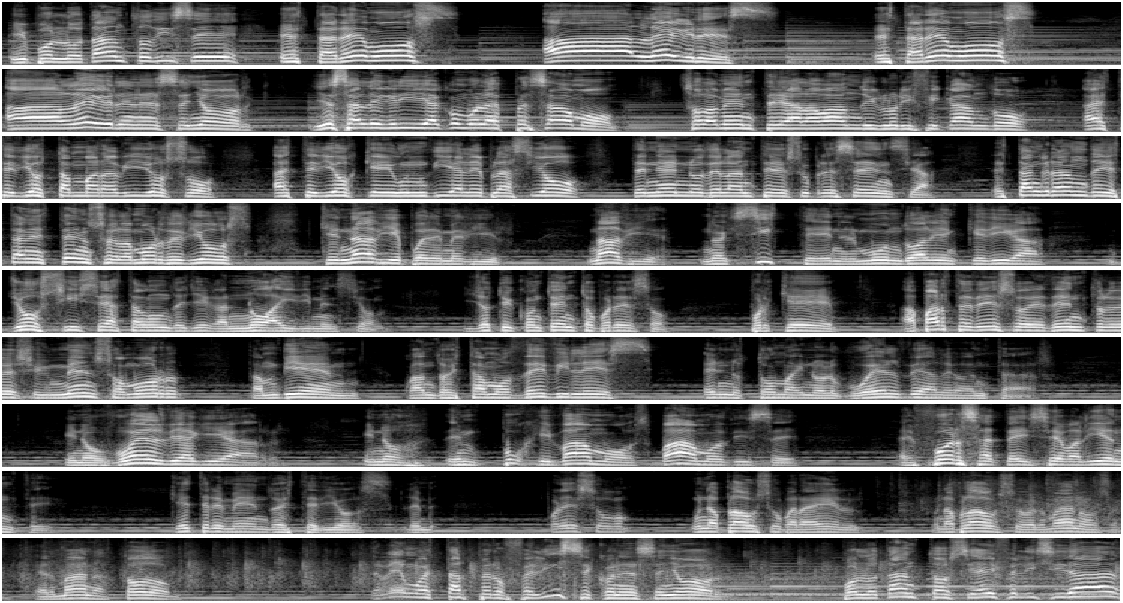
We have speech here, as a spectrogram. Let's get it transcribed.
Y por lo tanto dice, estaremos alegres. Estaremos alegres en el Señor. Y esa alegría, ¿cómo la expresamos? Solamente alabando y glorificando a este Dios tan maravilloso, a este Dios que un día le plació tenernos delante de su presencia. Es tan grande, es tan extenso el amor de Dios que nadie puede medir. Nadie. No existe en el mundo alguien que diga, yo sí sé hasta dónde llega. No hay dimensión. Y yo estoy contento por eso. Porque aparte de eso, de dentro de su inmenso amor, también cuando estamos débiles, Él nos toma y nos vuelve a levantar. Y nos vuelve a guiar. Y nos empuja y vamos, vamos, dice. Esfuérzate y sé valiente. Qué tremendo este Dios. Por eso, un aplauso para Él. Un aplauso, hermanos, hermanas, todos. Debemos estar pero felices con el Señor. Por lo tanto, si hay felicidad,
